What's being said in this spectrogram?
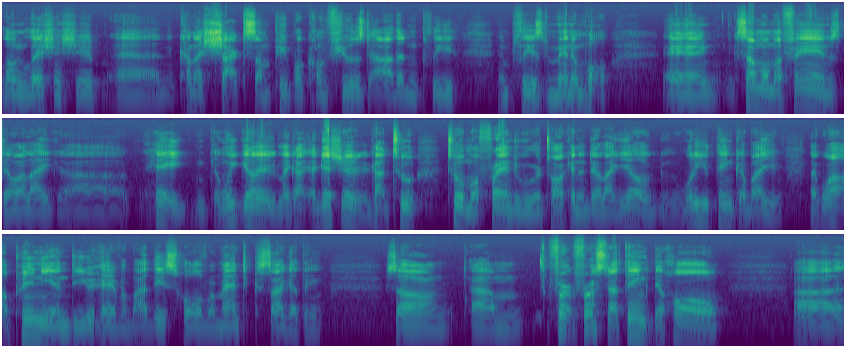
long relationship and kind of shocked some people, confused other and pleased and pleased minimal. And some of my fans, they were like, uh, "Hey, can we get it?" Like, I, I guess you got two two of my friends. We were talking, and they're like, "Yo, what do you think about you? Like, what opinion do you have about this whole romantic saga thing?" So, um, for, first, I think the whole uh,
